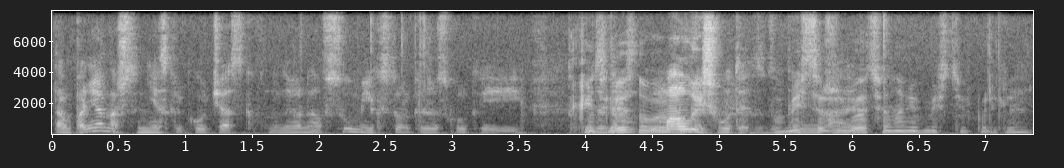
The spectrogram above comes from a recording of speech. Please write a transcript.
Там понятно, что несколько участков, но, наверное, в сумме их столько же, сколько и Так вот интересно, вы малыш вот этот. вместе принимает. живете, но не вместе в поликлинике?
